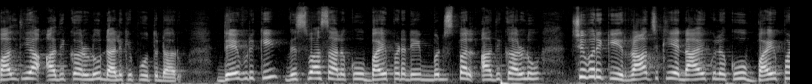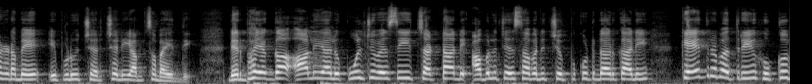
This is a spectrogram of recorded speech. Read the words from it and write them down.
బల్దియా అధికారులు నలిగిపోతున్నారు. దేవుడికి విశ్వాసాలకు భయపడని మున్సిపల్ అధికారులు చివరికి రాజకీయ నాయకులకు భయపడడమే ఇప్పుడు చర్చనీయాంశమైంది. నిర్భయంగా ఆలయాలు కూల్చివేసి చట్టాన్ని అమలు చేశామని చెప్పుకుంటున్నారు కానీ కేంద్ర మంత్రి హుకుం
